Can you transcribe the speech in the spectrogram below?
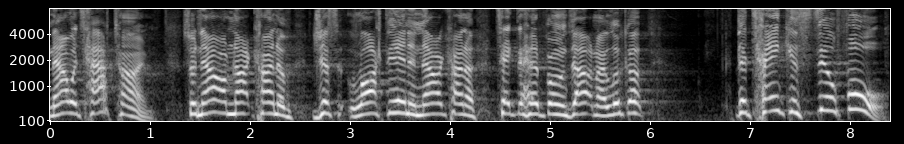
now it's halftime. So now I'm not kind of just locked in, and now I kind of take the headphones out and I look up. The tank is still full.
